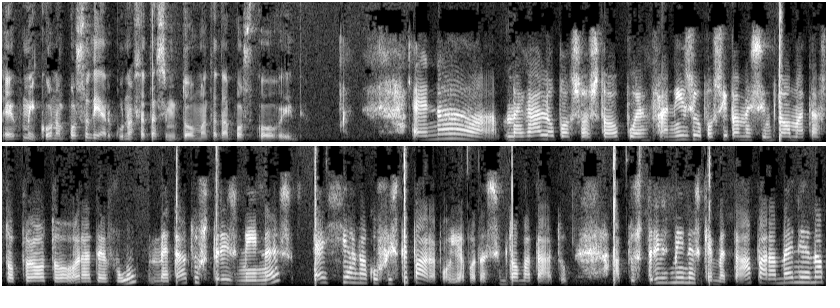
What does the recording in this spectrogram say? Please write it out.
Έχουμε εικόνα πόσο διαρκούν αυτά τα συμπτώματα, τα post-COVID; Ένα μεγάλο ποσοστό που εμφανίζει όπως είπαμε συμπτώματα στο πρώτο ραντεβού μετά τους τρεις μήνες έχει ανακουφιστεί πάρα πολύ από τα συμπτώματά του. Από τους τρεις μήνες και μετά παραμένει ένα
